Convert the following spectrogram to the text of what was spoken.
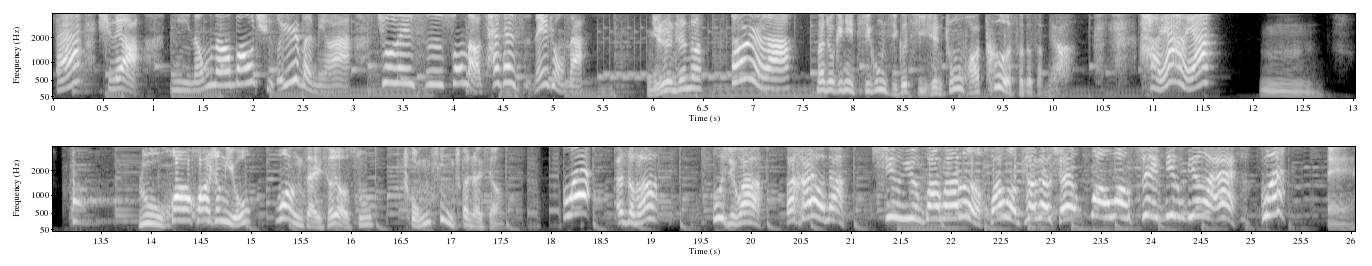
哎，石榴，你能不能帮我取个日本名啊？就类似松岛菜菜子那种的。你认真的？当然啦。那就给你提供几个体现中华特色的，怎么样？好呀，好呀。嗯。鲁花花生油，旺仔小小酥，重庆串串香。我哎，怎么了？不喜欢啊？哎，还有呢，幸运刮刮乐，还我飘飘拳，旺旺碎冰冰。哎，滚！哎，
